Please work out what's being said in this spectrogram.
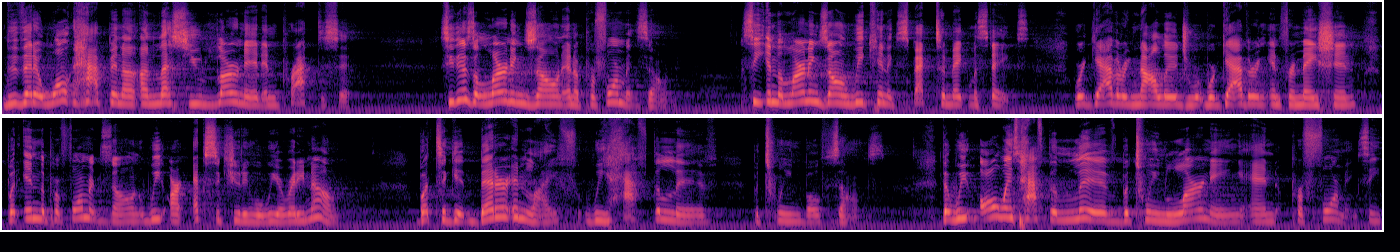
That it won't happen unless you learn it and practice it. See, there's a learning zone and a performance zone. See, in the learning zone, we can expect to make mistakes. We're gathering knowledge, we're gathering information, but in the performance zone, we are executing what we already know. But to get better in life, we have to live between both zones. That we always have to live between learning and performing. See,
